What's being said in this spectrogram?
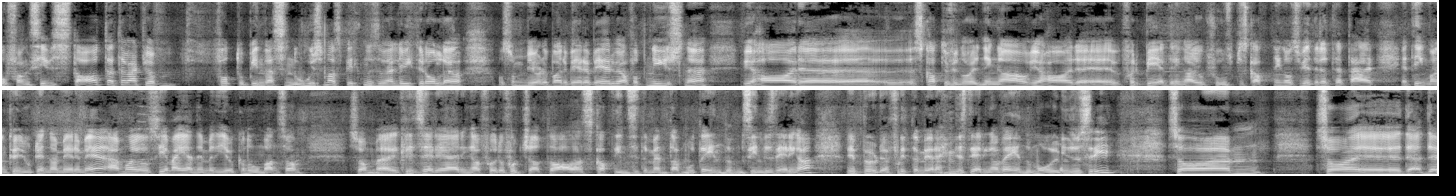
offensiv stat etter hvert. Vi har fått opp Investinor, som har spilt en veldig viktig rolle, og som gjør det bare bedre og bedre. Vi har fått Nysnø, vi har uh, SkatteFUNN-ordninga, og vi har uh, forbedringer i opsjonsbeskatning osv. Dette her er ting man kunne gjort enda mer med. Jeg må jo si meg enig med de økonomene som som kritiserer regjeringa for å fortsatt ha skatteincitamenter mot eiendomsinvesteringer. Vi burde flytte mer investeringer fra eiendom over industri. Så så det, det,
